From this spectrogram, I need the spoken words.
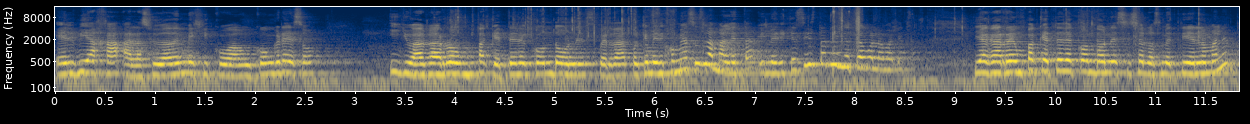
él viaja a la Ciudad de México a un congreso y yo agarro un paquete de condones, ¿verdad? Porque me dijo, ¿me haces la maleta? Y le dije, sí, está bien, yo te hago la maleta. Y agarré un paquete de condones y se los metí en la maleta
